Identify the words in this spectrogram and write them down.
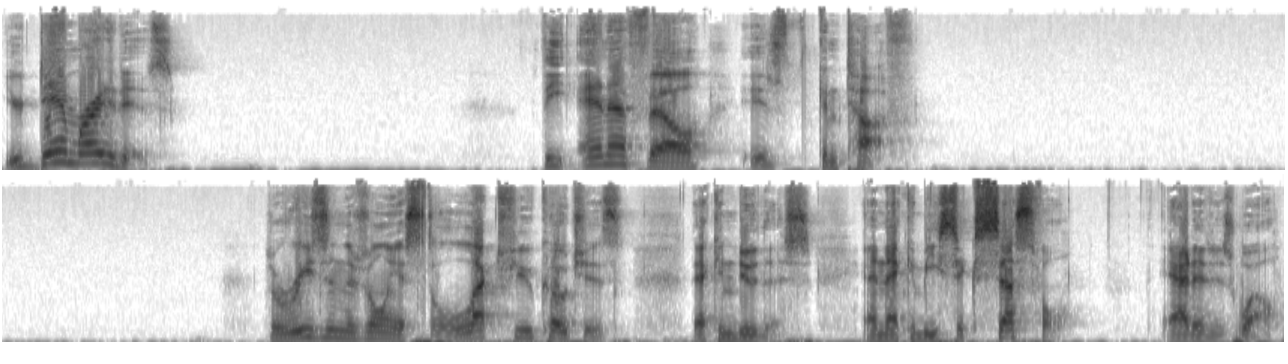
You're damn right it is. The NFL is fucking tough. The reason there's only a select few coaches that can do this and that can be successful at it as well.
